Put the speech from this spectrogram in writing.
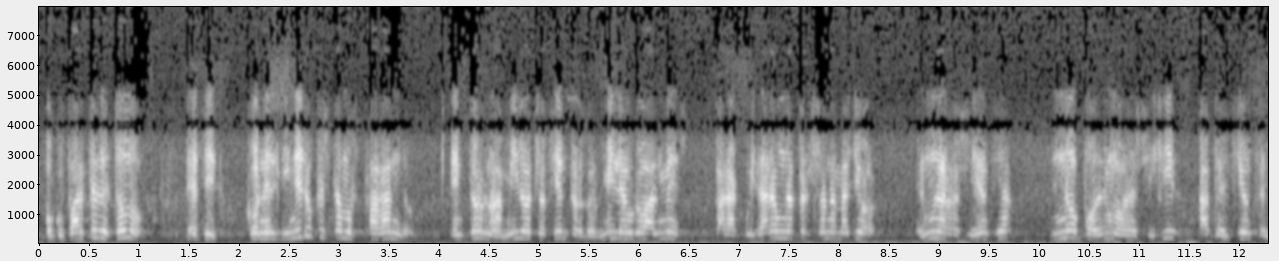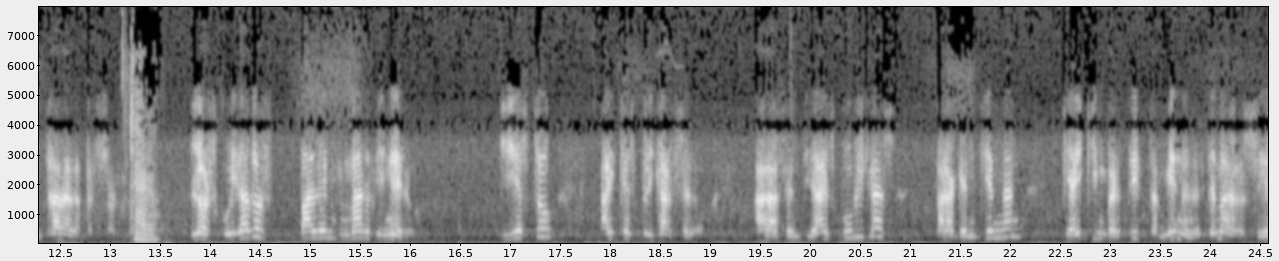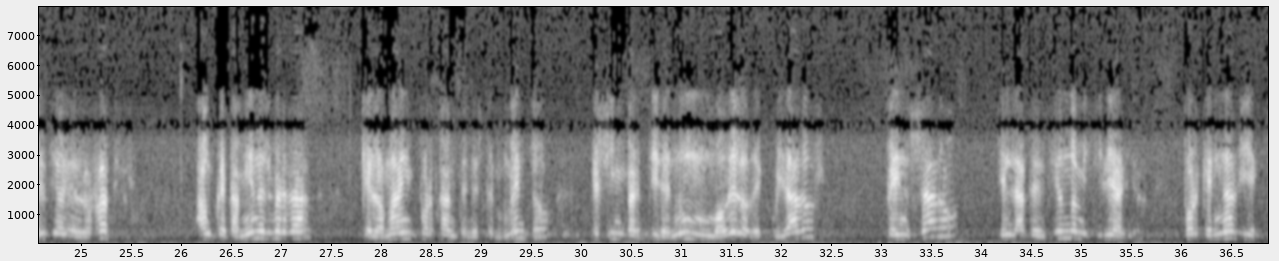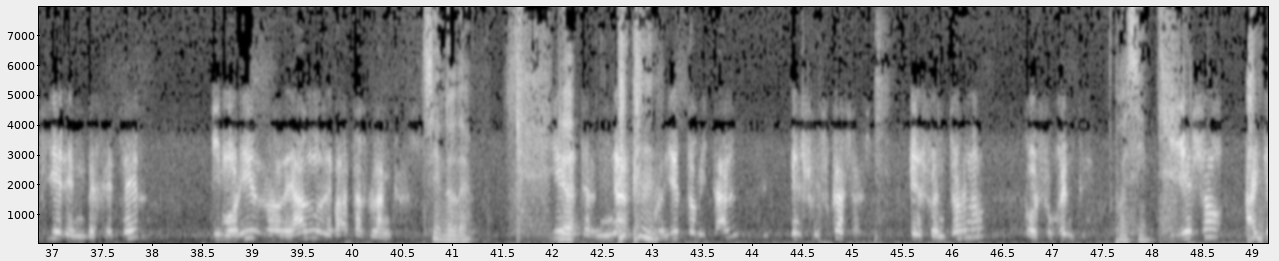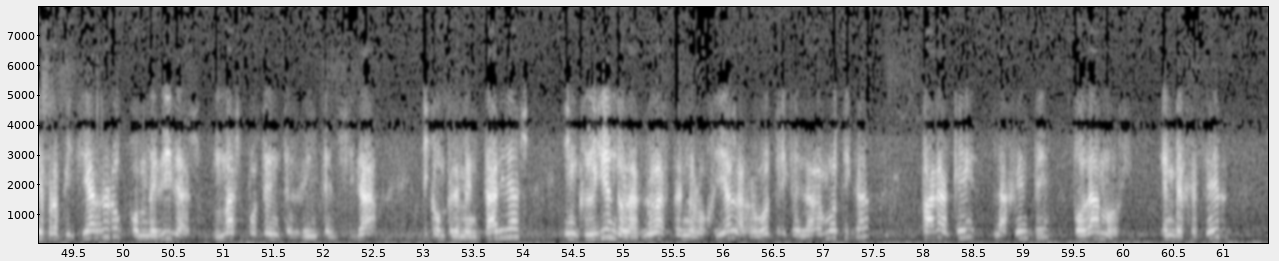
ocuparte de todo. Es decir, con el dinero que estamos pagando, en torno a 1.800, 2.000 euros al mes, para cuidar a una persona mayor en una residencia, no podemos exigir atención centrada en la persona. Claro. Los cuidados valen más dinero. Y esto hay que explicárselo a las entidades públicas para que entiendan que hay que invertir también en el tema de residencia y en los ratios. Aunque también es verdad que lo más importante en este momento es invertir en un modelo de cuidados pensado en la atención domiciliaria, porque nadie quiere envejecer y morir rodeado de batas blancas. Sin duda. Quiere terminar su proyecto vital en sus casas, en su entorno, con su gente. Pues sí. Y eso hay que propiciarlo con medidas más potentes de intensidad y complementarias, incluyendo las nuevas tecnologías, la robótica y la domótica, para que la gente podamos envejecer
